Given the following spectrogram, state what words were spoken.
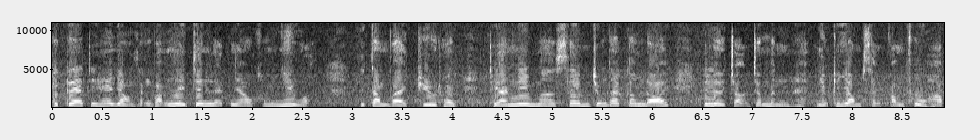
thực ra thì hai dòng sản phẩm này chênh lệch nhau không nhiều ạ. Chỉ tầm vài triệu thôi. Thì anh em ờ, xem chúng ta cân đối để lựa chọn cho mình những cái dòng sản phẩm phù hợp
